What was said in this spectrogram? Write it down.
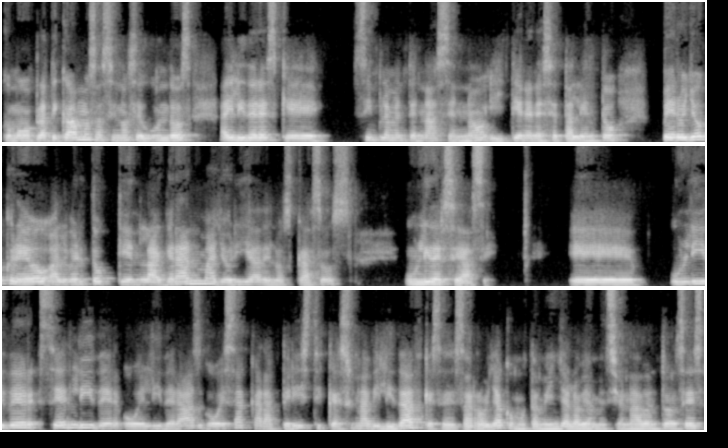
Como platicábamos hace unos segundos, hay líderes que simplemente nacen, ¿no? Y tienen ese talento, pero yo creo, Alberto, que en la gran mayoría de los casos, un líder se hace. Eh, un líder, ser líder o el liderazgo, esa característica es una habilidad que se desarrolla, como también ya lo había mencionado. Entonces,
